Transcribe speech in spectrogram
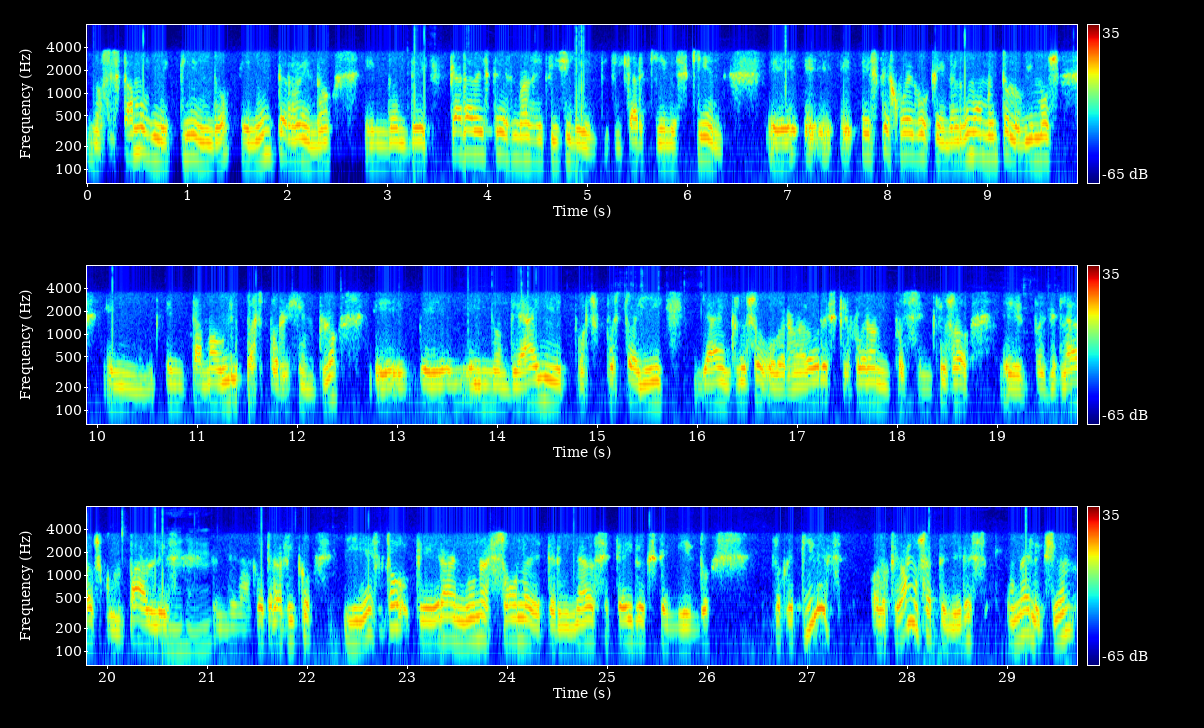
nos estamos metiendo en un terreno en donde cada vez es más difícil identificar quién es quién. Eh, eh, eh, este juego que en algún momento lo vimos en, en Tamaulipas, por ejemplo, en donde hay, por supuesto, allí ya incluso gobernadores que fueron, pues, incluso, pues, declarados culpables de narcotráfico, y esto que era en una zona determinada se te ha ido extendiendo. Lo que tienes o lo que vamos a tener es una elección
